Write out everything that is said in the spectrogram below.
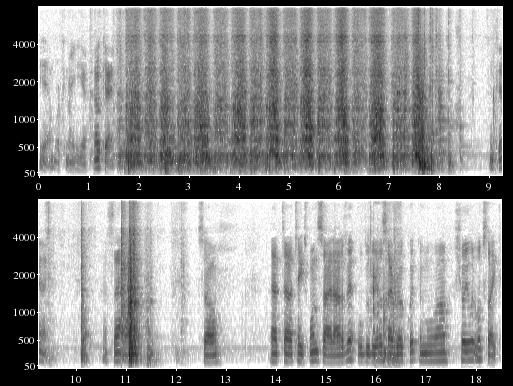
Yeah, I'm working right here. Okay. Okay. That's that one. So, that uh, takes one side out of it. We'll do the other side real quick and we'll uh, show you what it looks like.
